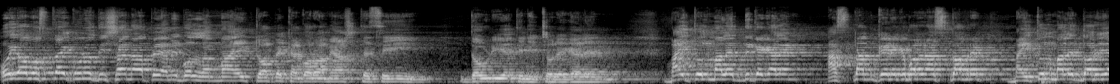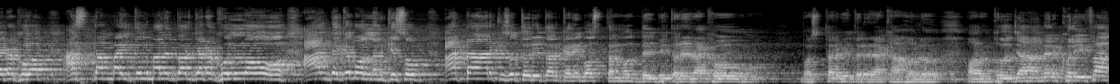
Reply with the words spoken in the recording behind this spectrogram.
ওই অবস্থায় কোনো দিশা না পেয়ে আমি বললাম, মা, একটু অপেক্ষা করো, আমি আসতেছি। দৌড়িয়ে তিনি চলে গেলেন। বাইতুল মালের দিকে গেলেন। আসলামকে ডেকে বলেন, আসলাম রে, বাইতুল মালের দরজাটা খোলাম আসলাম বাইতুল মালের দরজাটা খুললো। আর ডেকে বললেন, কিছু আটা আর কিছু তরি তরকারি বস্তার মধ্যে ভিতরে রাখো। বস্তার ভিতরে রাখা হলো। অর্ধজাহানের খলিফা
